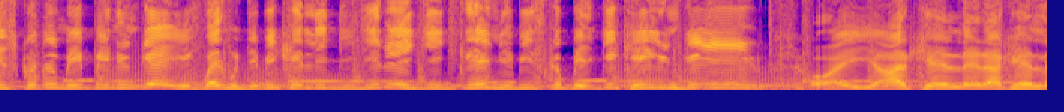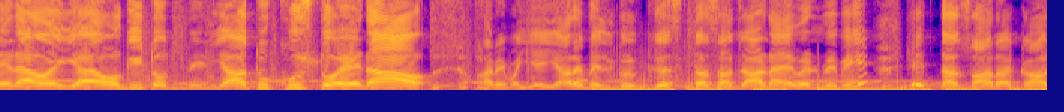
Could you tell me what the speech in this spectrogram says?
इसको तो मैं पहनूँगा। एक बार मुझे भी खेलने दीजिए ना भी इसको पहन के खेलूँगी। ओए यार, खेल लेना खेल लेना और यार, होगी तो फिर यार, तू खुश तो है ना? अरे भैया यार, बिल्कुल खुश। दस हज़ार डायमंड में भी इतना सारा कहाँ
